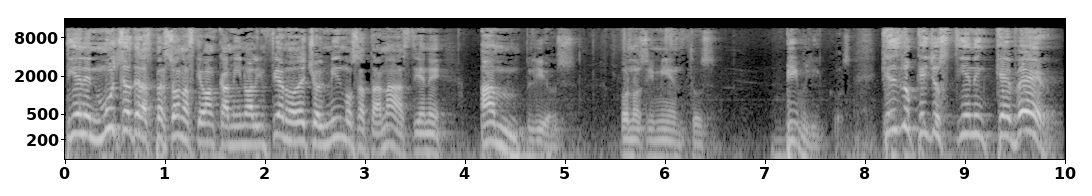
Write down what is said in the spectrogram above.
tienen muchas de las personas que van camino al infierno. De hecho, el mismo Satanás tiene amplios conocimientos bíblicos. ¿Qué es lo que ellos tienen que ver?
